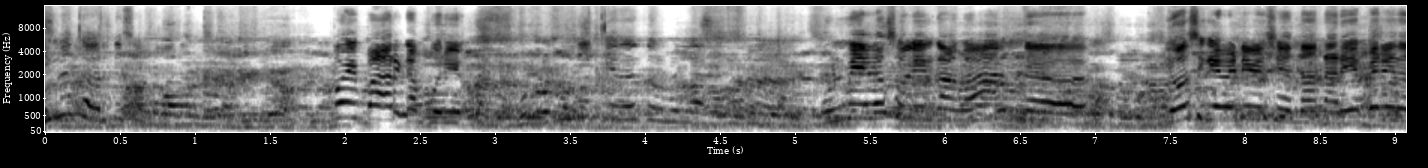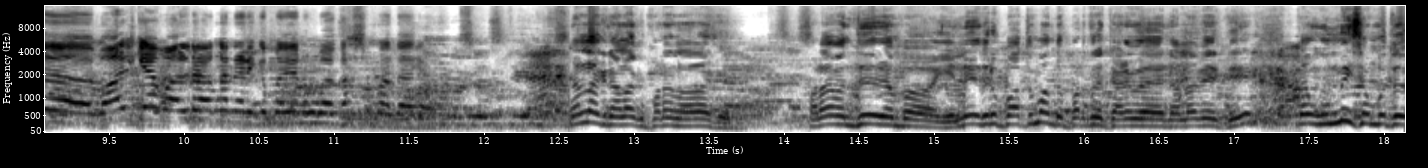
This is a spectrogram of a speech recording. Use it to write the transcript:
இன்னும் கருத்து போய் பாருங்க புரியும். உண்மையை தான் சொல்லியிருக்காங்க. அந்த யோசிக்க வேண்டிய விஷயம் தான் நிறைய பேர் இதை வாழ்க்கையாக வாழ்கிறாங்கன்னு நினைக்கும் போது ரொம்ப கஷ்டமாக தான் இருக்கு. நல்லா இருக்கு நல்லா இருக்கு படம் நல்லா இருக்கு படம் வந்து நம்ம என்ன எதிர்பார்த்தோமோ அந்த படத்தில் கனவு நல்லாவே இருக்குது நம்ம உண்மை சம்பவத்து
